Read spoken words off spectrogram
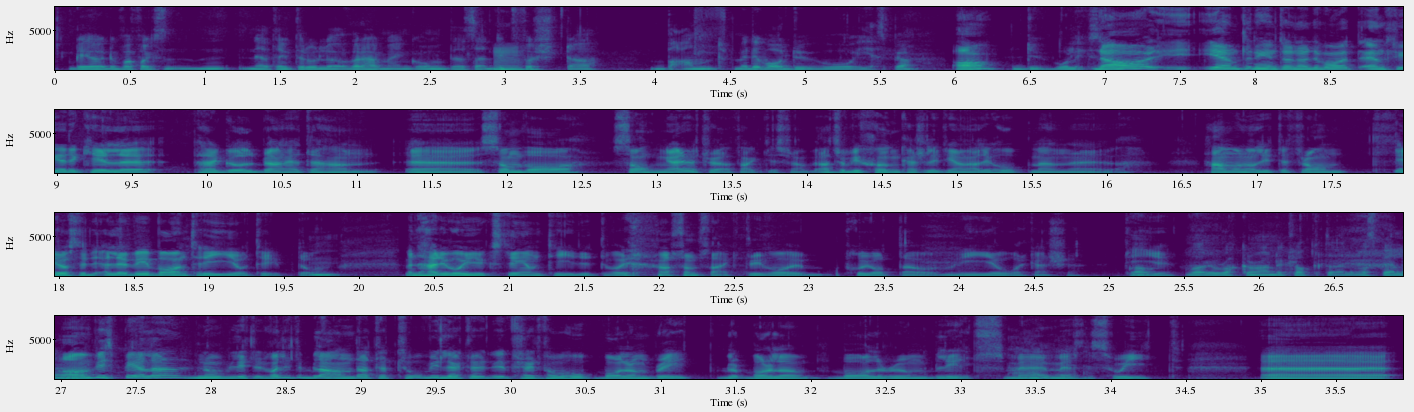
Det, det var faktiskt när jag tänkte rulla över det här med en gång. Det är så här, Mm. Ditt första band. Men det var du och Esbjörn. Ja, Duo liksom. Ja, e- egentligen inte. Det var ett- en tredje kille, Per Gullbrand hette han, eh, som var sångare tror jag faktiskt. Jag tror vi sjöng kanske lite grann allihop men eh, han var nog lite front, just, eller vi var en trio typ då. Mm. Men det här var ju extremt tidigt, det var ju ja, som sagt, vi var ju sju, åtta och nio år kanske. Ja, Tio. var det Rock around the clock då, eller vad spelade Ja, ni? vi spelade nog lite, det var lite blandat. Jag tror vi lekte, försökte få ihop Ballroom Blitz, Ballroom, Ballroom Blitz med, med Sweet. Eh,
